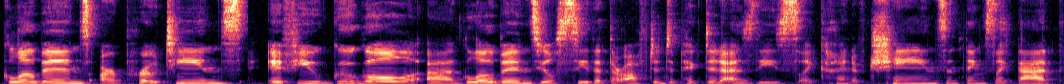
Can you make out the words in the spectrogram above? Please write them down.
Globins are proteins. If you Google uh, globins, you'll see that they're often depicted as these like kind of chains and things like that.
